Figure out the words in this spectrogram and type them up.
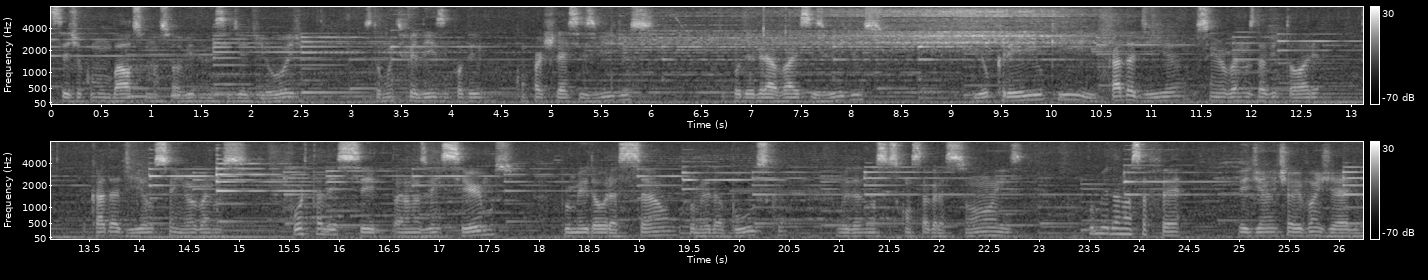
seja como um bálsamo na sua vida nesse dia de hoje. Estou muito feliz em poder compartilhar esses vídeos, em poder gravar esses vídeos. E eu creio que cada dia o Senhor vai nos dar vitória, cada dia o Senhor vai nos fortalecer para nós vencermos por meio da oração, por meio da busca, por meio das nossas consagrações, por meio da nossa fé mediante ao Evangelho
